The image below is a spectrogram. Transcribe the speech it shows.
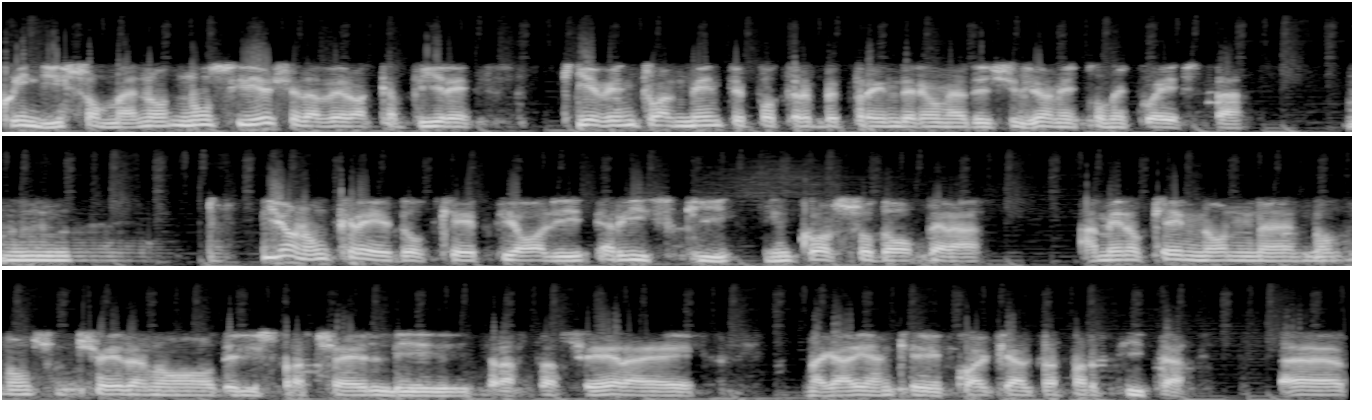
quindi insomma no, non si riesce davvero a capire chi eventualmente potrebbe prendere una decisione come questa. Mm io non credo che Pioli rischi in corso d'opera, a meno che non, non, non succedano degli sfracelli tra stasera e magari anche qualche altra partita. Eh,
